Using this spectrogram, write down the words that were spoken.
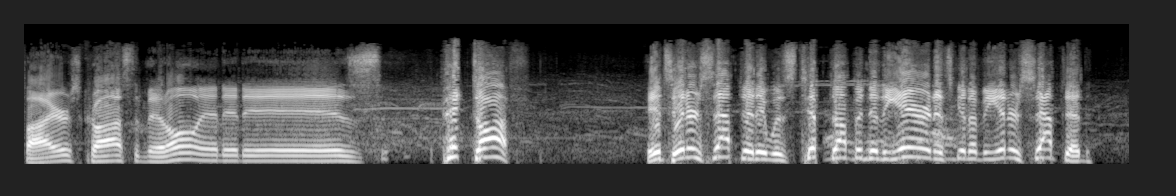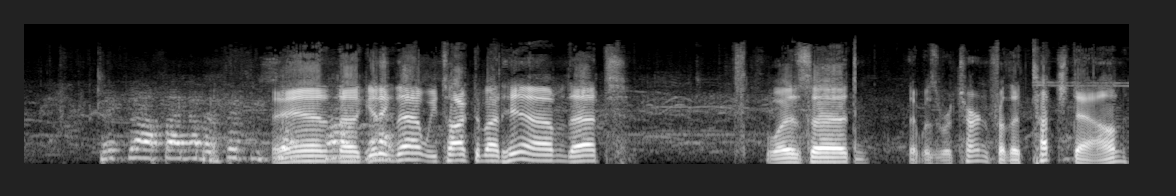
Fires across the middle, and it is picked off. It's intercepted. It was tipped up into the air, and it's going to be intercepted. Picked off by number 56. And uh, getting that, we talked about him. That was uh, that was returned for the touchdown.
